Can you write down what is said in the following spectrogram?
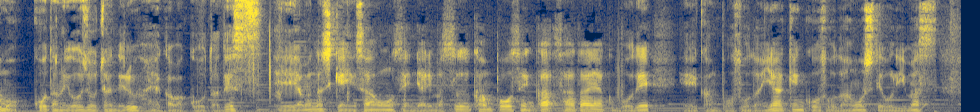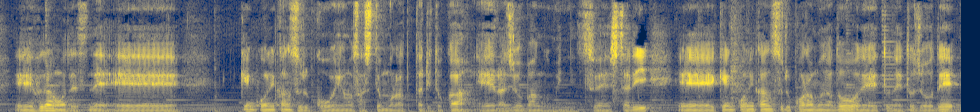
うも、コータの養生チャンネル、早川コータです。えー、山梨県伊佐温泉にあります漢方専科サーター薬房で、えー、漢方相談や健康相談をしております。えー、普段はですね、えー、健康に関する講演をさせてもらったりとか、えー、ラジオ番組に出演したり、えー、健康に関するコラムなどを、えーと、ネット上で、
